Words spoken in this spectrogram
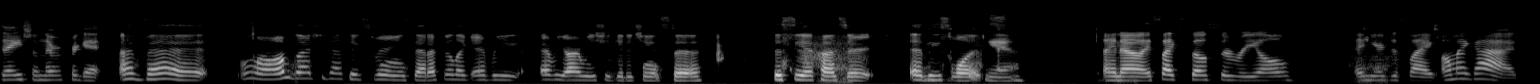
day she'll never forget. I bet. Oh, I'm glad she got to experience that. I feel like every every army should get a chance to to see a concert at least once. Yeah. I know it's like so surreal, and you're just like, oh my god,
